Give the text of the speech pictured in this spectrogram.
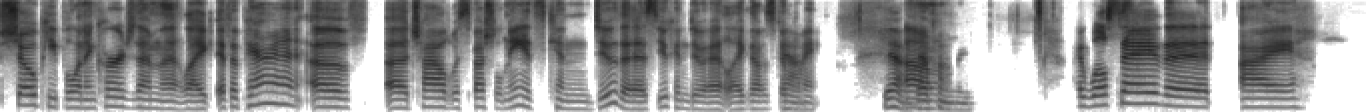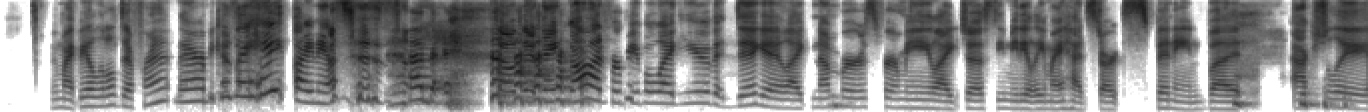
show people and encourage them that like if a parent of a child with special needs can do this, you can do it. Like that was a good yeah. point. Yeah, um, definitely. I will say that I we might be a little different there because I hate finances. so that, thank God for people like you that dig it. Like numbers for me, like just immediately my head starts spinning. But actually,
